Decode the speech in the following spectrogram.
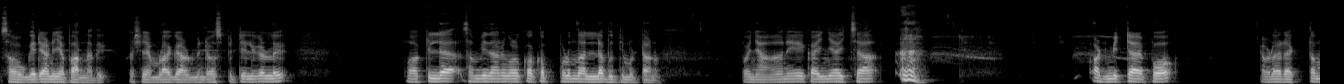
സൗകര്യമാണ് ഞാൻ പറഞ്ഞത്. പക്ഷേ നമ്മളെ ഗവൺമെന്റ് ഹോസ്പിറ്റലുകളിൽ ബാക്കിയുള്ള സംവിധാനങ്ങൾക്കൊക്കെ ഇപ്പോഴും നല്ല ബുദ്ധിമുട്ടാണ്. ഇപ്പോൾ ഞാൻ കഴിഞ്ഞ ആഴ്ച അഡ്മിറ്റായപ്പോൾ അവിടെ രക്തം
